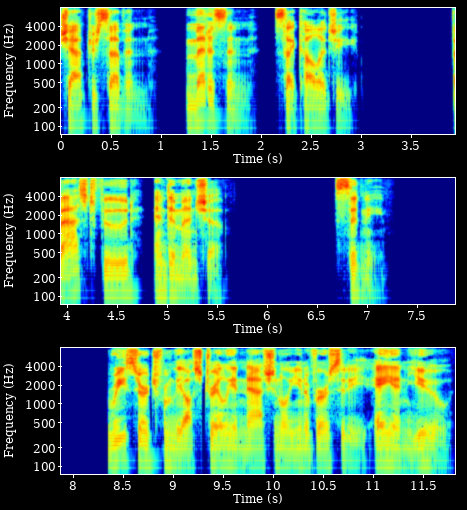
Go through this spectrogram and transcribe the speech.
Chapter 7 Medicine, Psychology, Fast Food and Dementia. Sydney. Research from the Australian National University, ANU,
